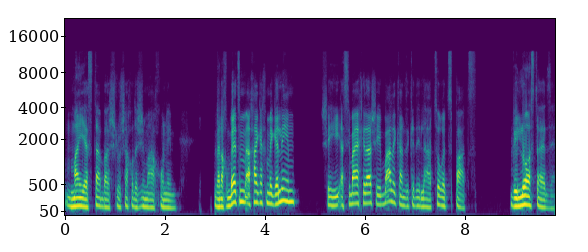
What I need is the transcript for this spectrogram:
מה היא עשתה בשלושה חודשים האחרונים. ואנחנו בעצם אחר כך מגלים שהסיבה היחידה שהיא באה לכאן זה כדי לעצור את ספאץ. והיא לא עשתה את זה.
